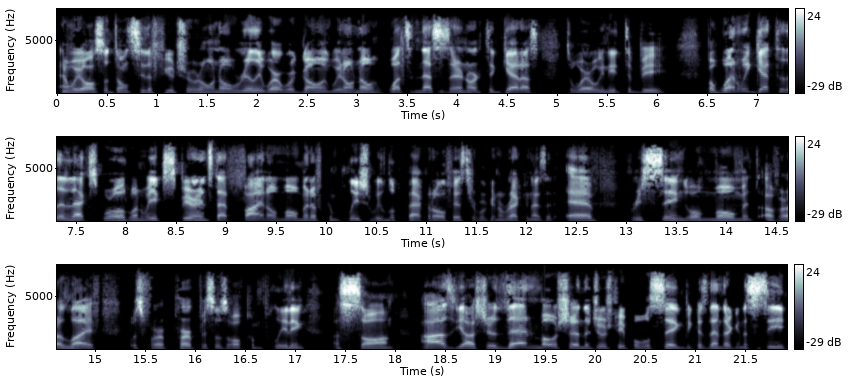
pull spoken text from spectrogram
And we also don't see the future. We don't know really where we're going. We don't know what's necessary in order to get us to where we need to be. But when we get to the next world, when we experience that final moment of completion, we look back at all of history, we're going to recognize that every single moment of our life was for a purpose. It was all completing a song. Az Yashir, then Moshe and the Jewish people will sing because then they're going to see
